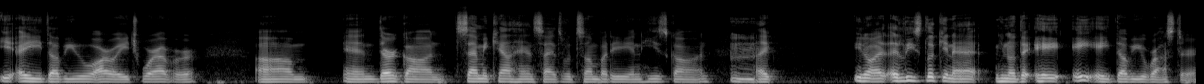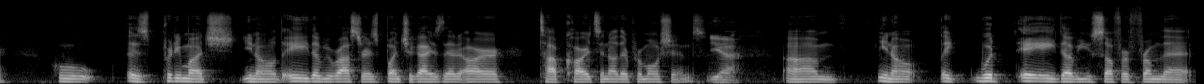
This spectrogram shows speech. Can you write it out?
AEW, ROH, wherever, um, and they're gone. Sammy Callihan signs with somebody and he's gone. Mm. Like, you know, at, at least looking at you know the A- AAW roster, who is pretty much you know the AEW roster is a bunch of guys that are top cards in other promotions. yeah. Um, you know, like would AAW suffer from that?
